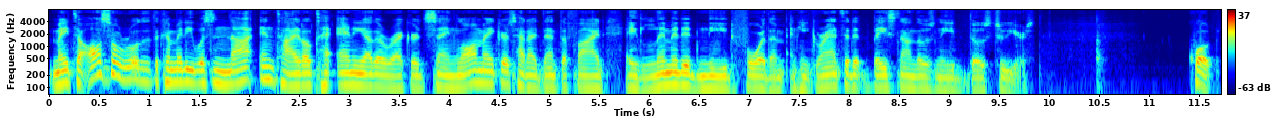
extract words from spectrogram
Mehta also ruled that the committee was not entitled to any other records, saying lawmakers had identified a limited need for them, and he granted it based on those need those two years. Quote,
